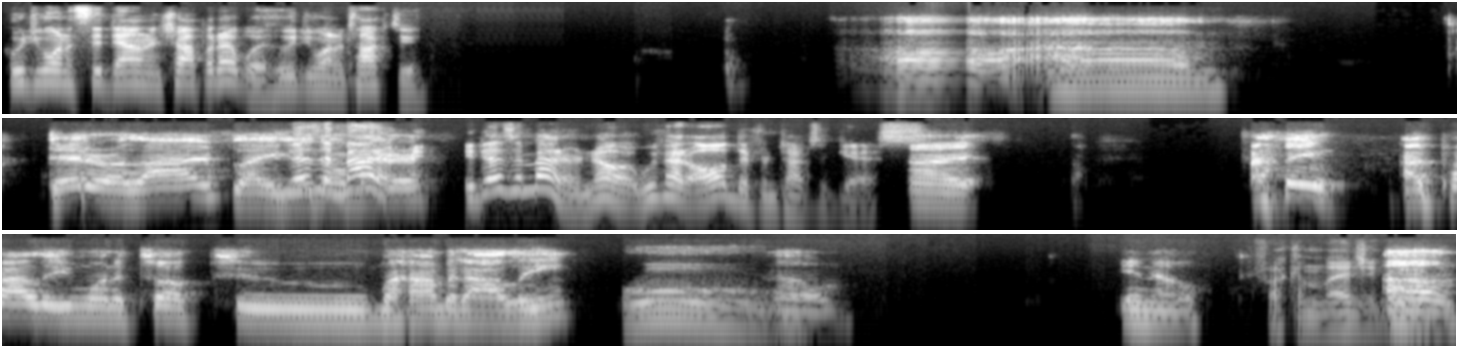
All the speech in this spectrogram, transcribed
who would you want to sit down and chop it up with? Who would you want to talk to? Oh, um, dead or alive? Like It doesn't don't matter. It, it doesn't matter. No, we've had all different types of guests. All right. I think I'd probably want to talk to Muhammad Ali. Ooh, Um, you know, fucking legend. um,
